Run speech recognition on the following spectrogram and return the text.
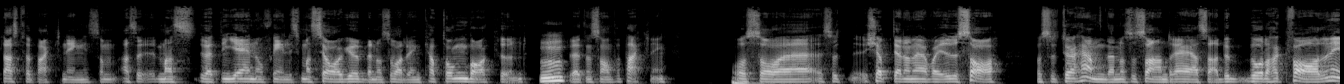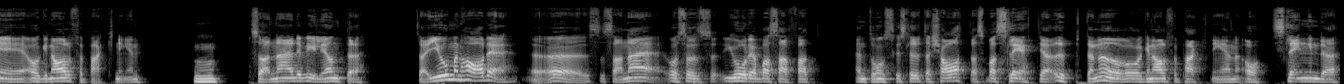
plastförpackning som, alltså man, du vet en genomskinlig, så man såg gubben och så var det en kartongbakgrund. Mm. Du vet en sån förpackning. Och så, eh, så köpte jag den när jag var i USA. Och så tog jag hem den och så sa Andreas så här, du borde ha kvar den i originalförpackningen. Mm. Så nej det vill jag inte. Så här, jo men ha det. Uh, så sa nej. Och så, så gjorde jag bara så här för att inte hon skulle sluta tjata. Så bara slet jag upp den ur originalförpackningen och slängde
